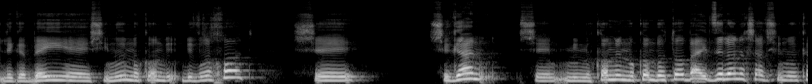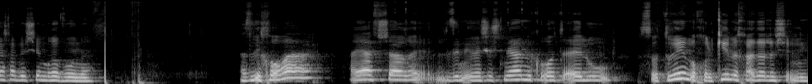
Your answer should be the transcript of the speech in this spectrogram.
לגבי אה, שינוי מקום בברכות, ש, שגם שממקום למקום באותו בית זה לא נחשב שינוי, ככה בשם רב הונא. אז לכאורה היה אפשר, אה, זה נראה ששני המקורות האלו סותרים או חולקים אחד על השני.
